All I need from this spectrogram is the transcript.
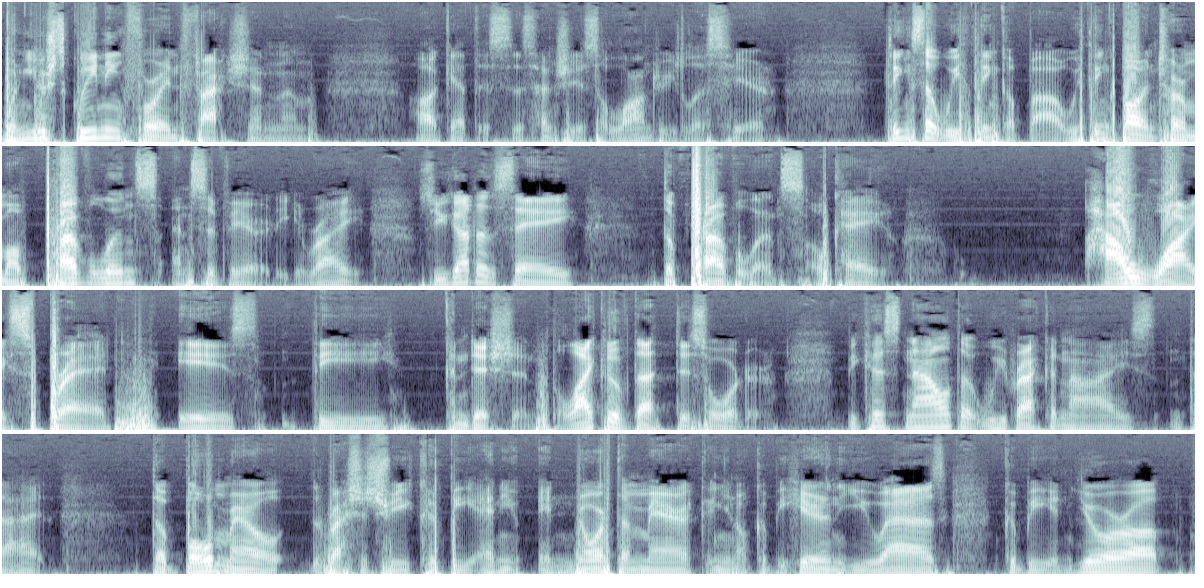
When you're screening for infection, I'll get this. Essentially, it's a laundry list here. Things that we think about. We think about in terms of prevalence and severity, right? So you got to say the prevalence. Okay, how widespread is the condition, the likelihood of that disorder? Because now that we recognize that the bone marrow registry could be any in North America, you know, could be here in the U.S., could be in Europe.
